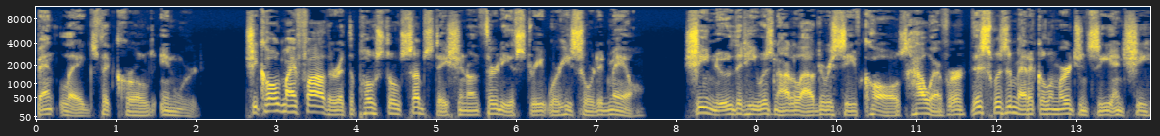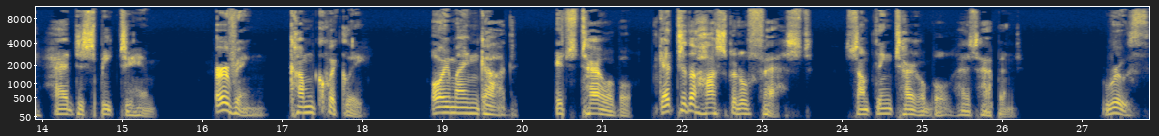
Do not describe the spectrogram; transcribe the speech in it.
bent legs that curled inward. She called my father at the postal substation on 30th Street where he sorted mail. She knew that he was not allowed to receive calls. However, this was a medical emergency and she had to speak to him. Irving, come quickly. Oi mein Gott, it's terrible. Get to the hospital fast. Something terrible has happened. Ruth,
